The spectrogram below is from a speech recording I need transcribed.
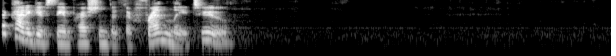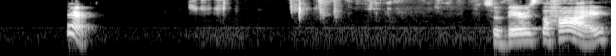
That kind of gives the impression that they're friendly too. There. So there's the hi.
